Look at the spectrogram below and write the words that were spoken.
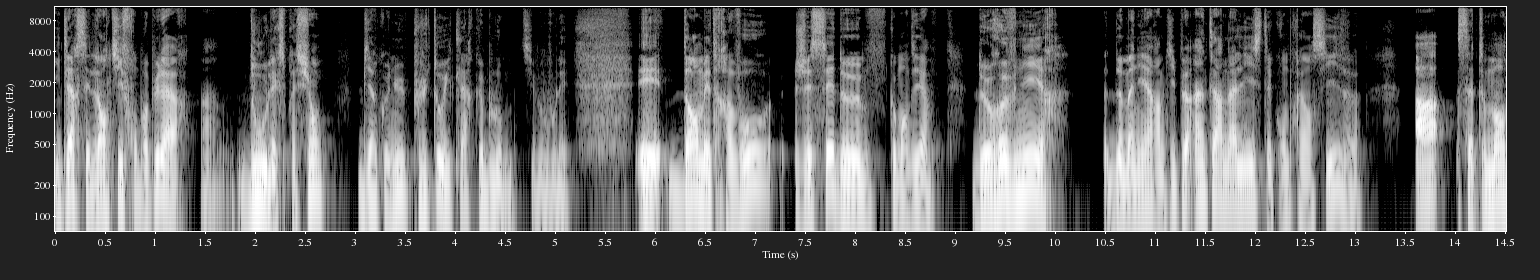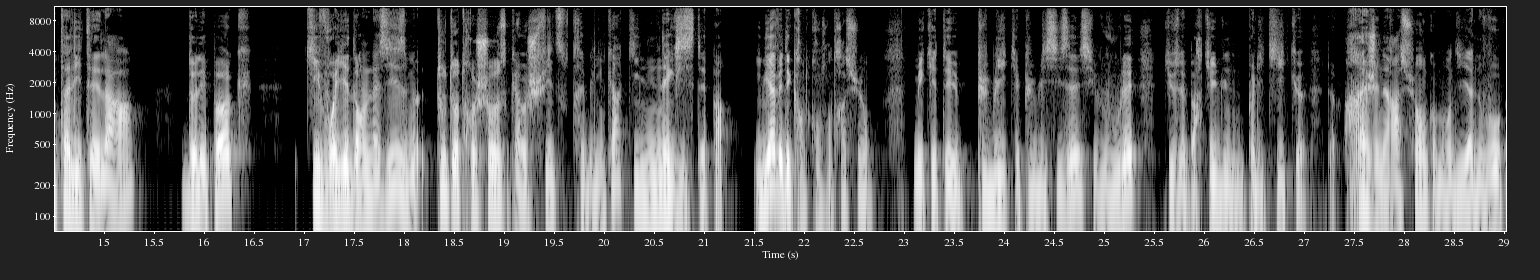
Hitler, c'est l'anti-Front populaire, hein, d'où l'expression bien connue: «Plutôt Hitler que Blum», si vous voulez. Et dans mes travaux, j'essaie de, comment dire? De revenir de manière un petit peu internaliste et compréhensive à cette mentalité-là de l'époque qui voyait dans le nazisme tout autre chose qu'à Auschwitz ou Treblinka, qui n'existait pas. Il y avait des camps de concentration, mais qui étaient publics et publicisés, si vous voulez, qui faisaient partie d'une politique de régénération, comme on dit à nouveau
